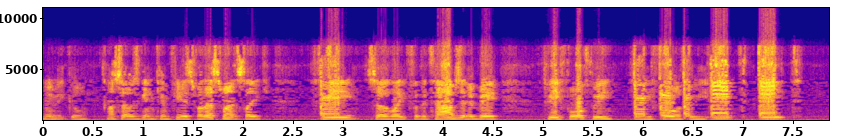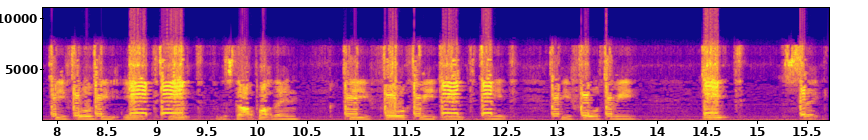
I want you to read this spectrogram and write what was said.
There we go. That's what I was getting confused for. This one it's like three, so like for the tabs it would be three, four, three, three, four, three, eight, eight, three, four, three, eight, eight for the start part. Then three, four, three, eight, eight, three, four, three, eight, six,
